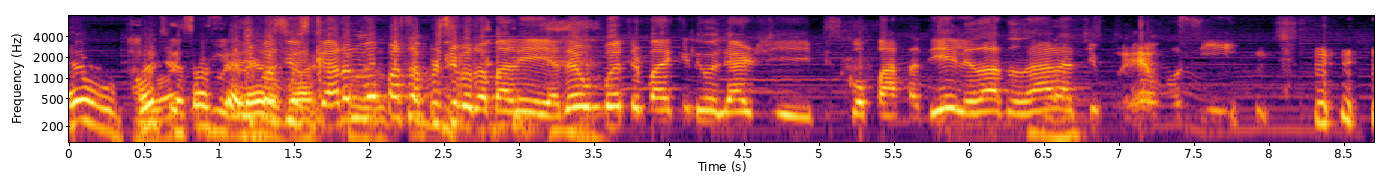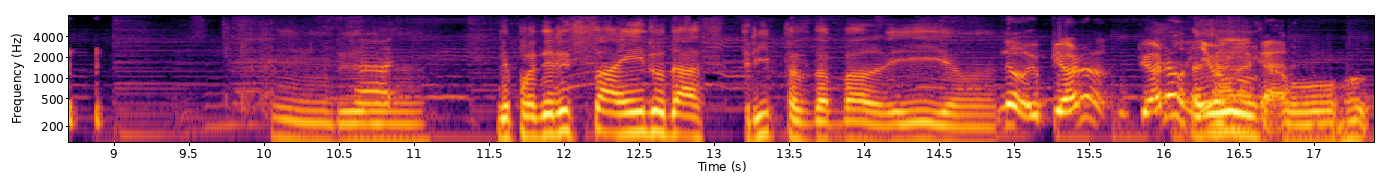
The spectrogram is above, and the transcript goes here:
Aí o Agora só segura. acelera. Tipo assim, os caras não vão passar por cima da baleia, né? O Butter vai aquele olhar de psicopata dele lá do nada, tipo, eu vou sim. Hum, Deus. Depois dele saindo das tripas da baleia, mano. Não, e o pior, o pior é o Rio, né, cara? O,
